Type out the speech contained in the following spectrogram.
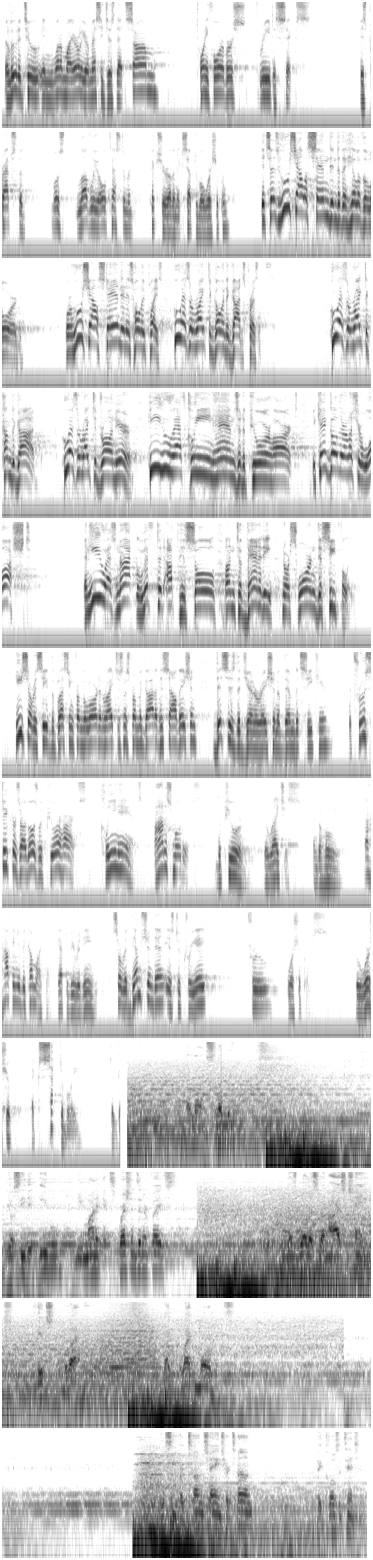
Alluded to in one of my earlier messages that Psalm 24, verse 3 to 6, is perhaps the most lovely Old Testament picture of an acceptable worshiper. It says, Who shall ascend into the hill of the Lord? Or who shall stand in his holy place? Who has a right to go into God's presence? Who has a right to come to God? Who has a right to draw near? He who hath clean hands and a pure heart. You can't go there unless you're washed. And he who has not lifted up his soul unto vanity, nor sworn deceitfully, he shall receive the blessing from the Lord and righteousness from the God of his salvation. This is the generation of them that seek him. The true seekers are those with pure hearts, clean hands, honest motives, the pure, the righteous, and the holy. Now, how can you become like that? You have to be redeemed. So redemption then is to create true worshipers who worship acceptably to God. Along slowly, you'll see the evil, demonic expressions in her face as well as her eyes change pitch black, like black marbles. You'll see her tongue change, her tongue. Pay close attention.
